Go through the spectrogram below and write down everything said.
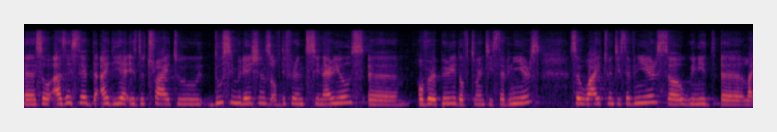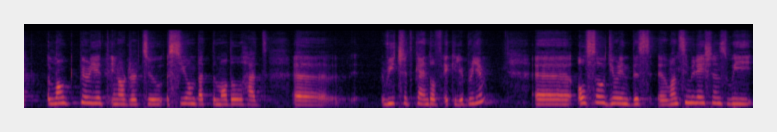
Uh, so as I said, the idea is to try to do simulations of different scenarios uh, over a period of 27 years. So why 27 years? So we need uh, like a long period in order to assume that the model had uh, reached kind of equilibrium. Uh, also during this one simulations we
